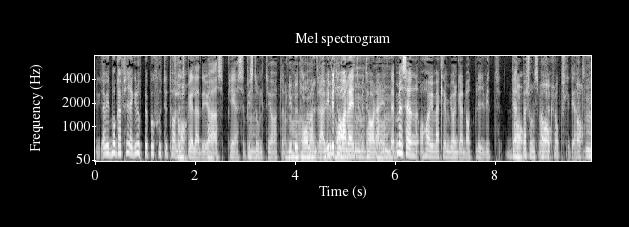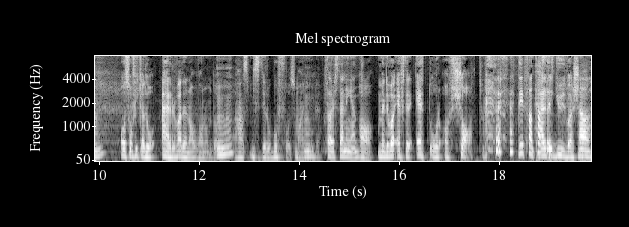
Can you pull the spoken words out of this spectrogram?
jag vet många fria grupper på 70-talet Ja, spelade ju ja. hans pjäser, Pistolteatern Ja, vi och betalar andra. inte, Vi betalar inte, inte. betalar Ja. inte. Men sen har ju verkligen Björn Granat blivit den Ja, person som har förkroppsligat. ja. Mm. Och så fick jag då ärva den av honom då. Mm. Hans Mistero Buffo som han Mm. gjorde. Föreställningen. Ja, men det var efter ett år av tjat. Det är fantastiskt. Herregud vad jag tjatade.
